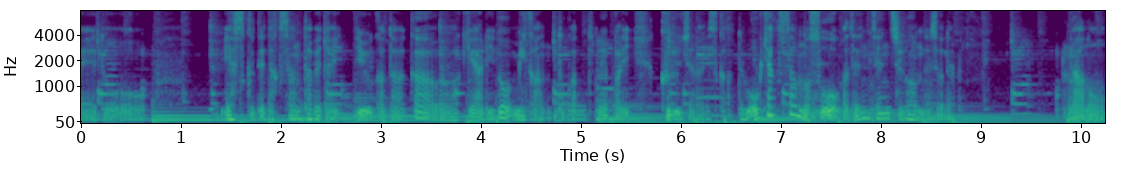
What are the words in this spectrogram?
えっ、ー、と安くてたくさん食べたいっていう方が訳ありのみかんとかっていうのはやっぱり来るじゃないですか。でもお客さんの層が全然違うんですよね。あの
